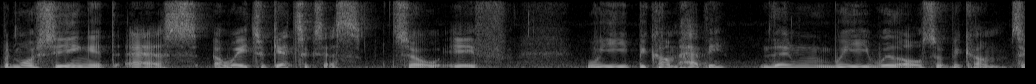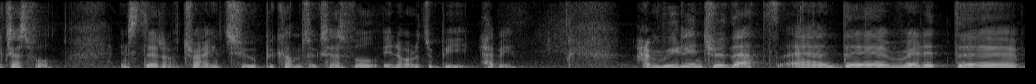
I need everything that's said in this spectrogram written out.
but more seeing it as a way to get success. So if we become happy, then we will also become successful instead of trying to become successful in order to be happy. I'm really into that and uh, read it uh,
